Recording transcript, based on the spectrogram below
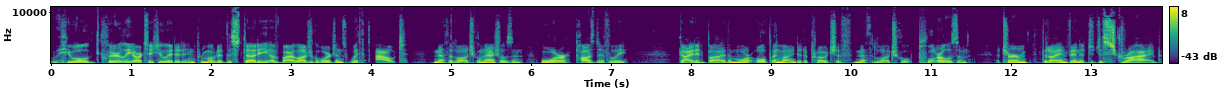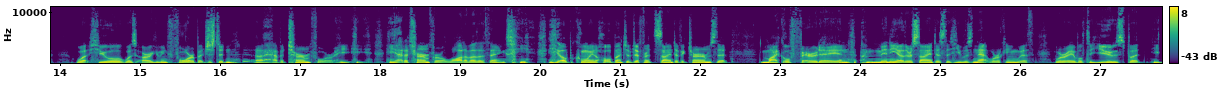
Whewell clearly articulated and promoted the study of biological origins without methodological naturalism, or positively, guided by the more open minded approach of methodological pluralism, a term that I invented to describe what Whewell was arguing for, but just didn't uh, have a term for. He, he he had a term for a lot of other things. He he helped coin a whole bunch of different scientific terms that Michael Faraday and many other scientists that he was networking with were able to use, but he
